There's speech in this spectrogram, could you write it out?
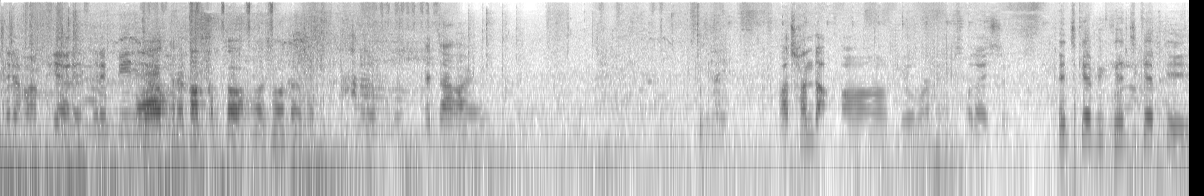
트레 반피하래. 트레 삐리. 아 트레 가깝다 나 죽었다 이거 뺐다가요. 아 잔다. 아 개오바네. 어 나이스. 겐지 개피, 겐지 개피.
